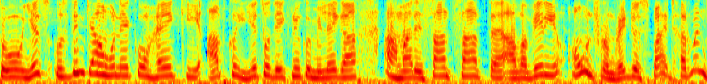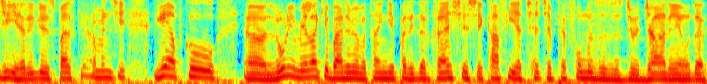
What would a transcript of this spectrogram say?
तो यस उस दिन क्या होने को है कि आपको ये तो देखने को मिलेगा हमारे साथ साथ our very own from radio Spice Harman ji है रेडियो स्पाइस के हरमन जी ये आपको लोहड़ी मेला के बारे में बताएँगे पर इधर क्राइस्ट से काफ़ी अच्छे अच्छे परफॉर्मेंसेस जो जा रहे हैं उधर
